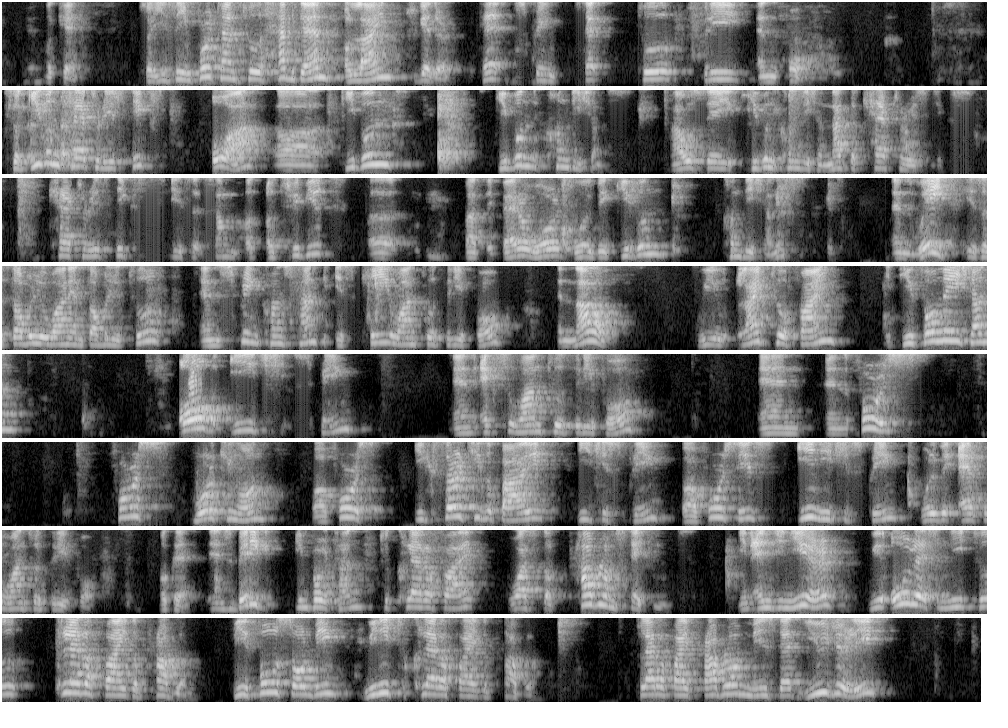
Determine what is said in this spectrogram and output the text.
Okay. So it's important to have them aligned together. Okay, spring set two, three, and four. So given characteristics or uh, given given conditions, I would say given condition, not the characteristics. Characteristics is uh, some attribute, uh, but a better word will be given conditions. And weight is a W1 and W2, and spring constant is K1, 2, 3, 4. And now we like to find deformation of each spring and x1, 2, 3, 4 and, and force, force working on or force exerted by each spring or forces in each spring will be F1, 2, 3, 4. Okay, it's very important to clarify what's the problem statement. In engineer, we always need to clarify the problem. Before solving, we need to clarify the problem. Clarify problem means that usually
